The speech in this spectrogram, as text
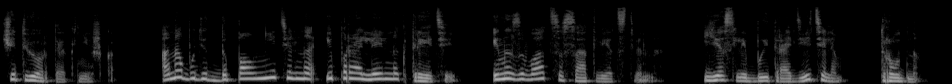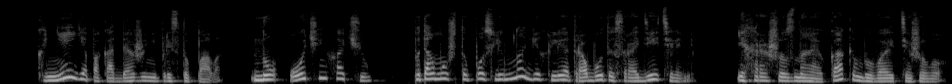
четвертая книжка. Она будет дополнительно и параллельно к третьей и называться соответственно. Если быть родителем, трудно. К ней я пока даже не приступала, но очень хочу, потому что после многих лет работы с родителями я хорошо знаю, как им бывает тяжело,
